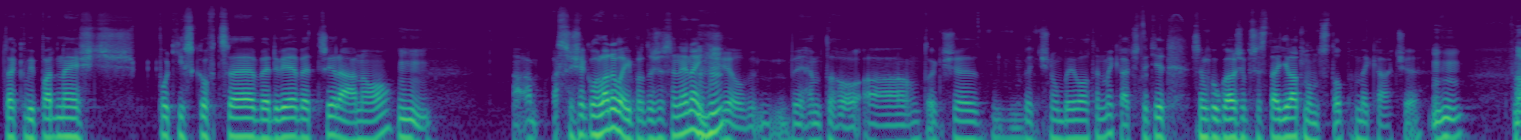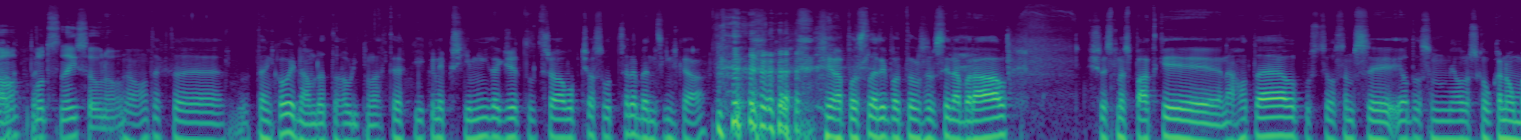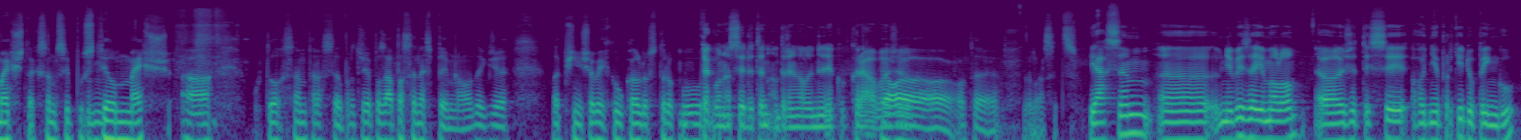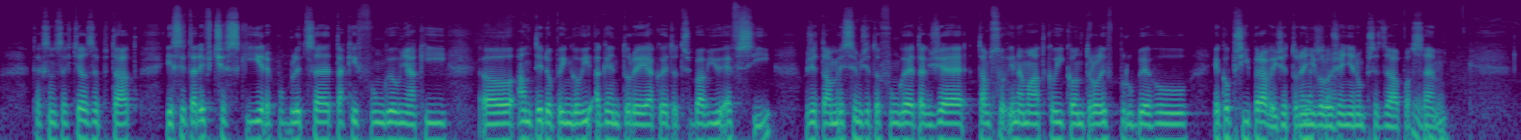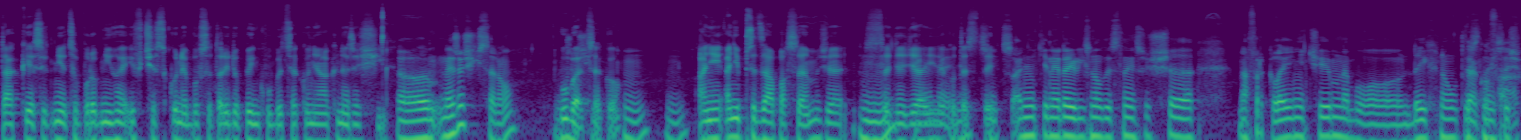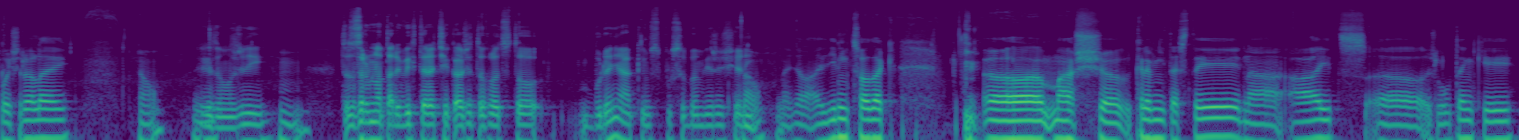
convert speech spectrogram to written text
tak vypadneš po tiskovce ve dvě, ve tři ráno. Mm-hmm a, a jsi jako hladový, protože se nenajíš mm-hmm. jo, během toho. A takže většinou býval ten mekáč. Teď je, jsem koukal, že přestali dělat non-stop mekáče. Mm-hmm. No, tak, moc nejsou, no. No, tak to je, ten covid nám do toho vlítnul, tak to je jako nepříjemný, takže to třeba občas odsede benzínka. naposledy potom jsem si nabral, šli jsme zpátky na hotel, pustil jsem si, jo, to jsem měl rozkoukanou meš, tak jsem si pustil mm-hmm. meš a to jsem prasil, protože po zápase nespím, no, takže lepší, než abych koukal do stropu. Hmm, tak ona si jede ten adrenalin jako kráva, jo, že? Jo, jo, to je masec. Já jsem, uh, mě by zajímalo, uh, že ty jsi hodně proti dopingu, tak jsem se chtěl zeptat, jestli tady v České republice taky fungují nějaký uh, antidopingové agentury, jako je to třeba v UFC, že tam myslím, že to funguje tak, že tam jsou i namátkové kontroly v průběhu jako přípravy, že to není vyloženě jenom před zápasem. Mm-hmm tak jestli něco podobného je i v Česku, nebo se tady doping vůbec jako nějak neřeší? Uh, neřeší se, no. Vůbec jako. Hmm, hmm. Ani, ani před zápasem, že hmm, se nedělají ne, jako ne, testy. Nic, ani ti nedají líznout, jestli nejsi eh, nafrklej něčím, nebo dechnout, jestli jako nejsi ožralej. No. Je to možný? Hmm. To zrovna tady bych teda čekal, že tohle to bude nějakým způsobem vyřešené. No, nedělá. Jediný co, tak Uh, máš eh, krevní testy na AIDS, uh, žloutenky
